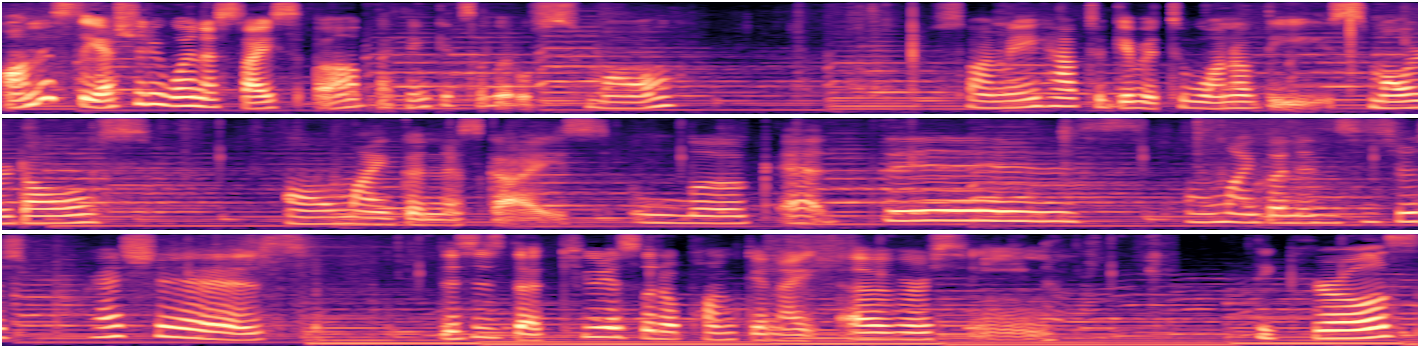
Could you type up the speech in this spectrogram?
Honestly, I should have went a size up. I think it's a little small. So I may have to give it to one of the smaller dolls. Oh my goodness, guys. Look at this. Oh my goodness, this is just precious. This is the cutest little pumpkin I ever seen. The girls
